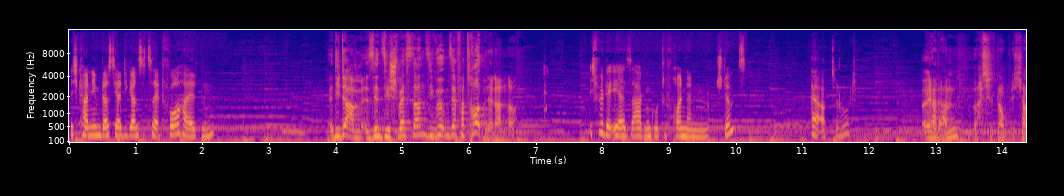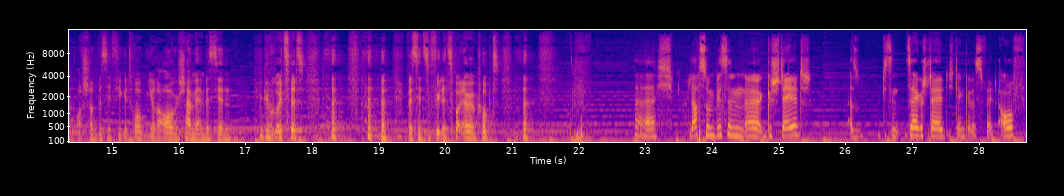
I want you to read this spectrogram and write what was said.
ich kann ihm das ja die ganze Zeit vorhalten. Die Damen, sind Sie Schwestern? Sie wirken sehr vertraut miteinander. Ich würde eher sagen, gute Freundinnen, stimmt's? Ja, absolut. Ja, dann. Ich glaube, ich habe auch schon ein bisschen viel getrunken. Ihre Augen scheinen mir ein bisschen gerötet. bisschen zu viel ins Feuer geguckt. Äh, ich lach so ein bisschen äh, gestellt. Also ein bisschen sehr gestellt. Ich denke, das fällt auf.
